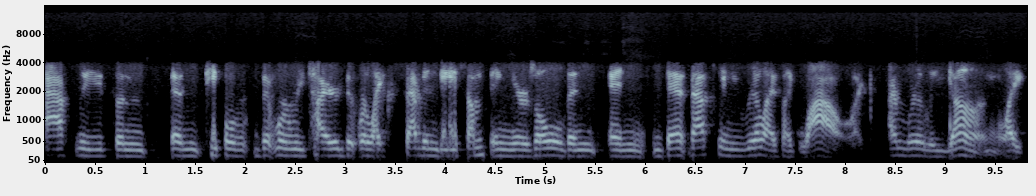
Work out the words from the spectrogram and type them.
athletes and and people that were retired that were like 70 something years old and and that that's when you realize like wow like I'm really young like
